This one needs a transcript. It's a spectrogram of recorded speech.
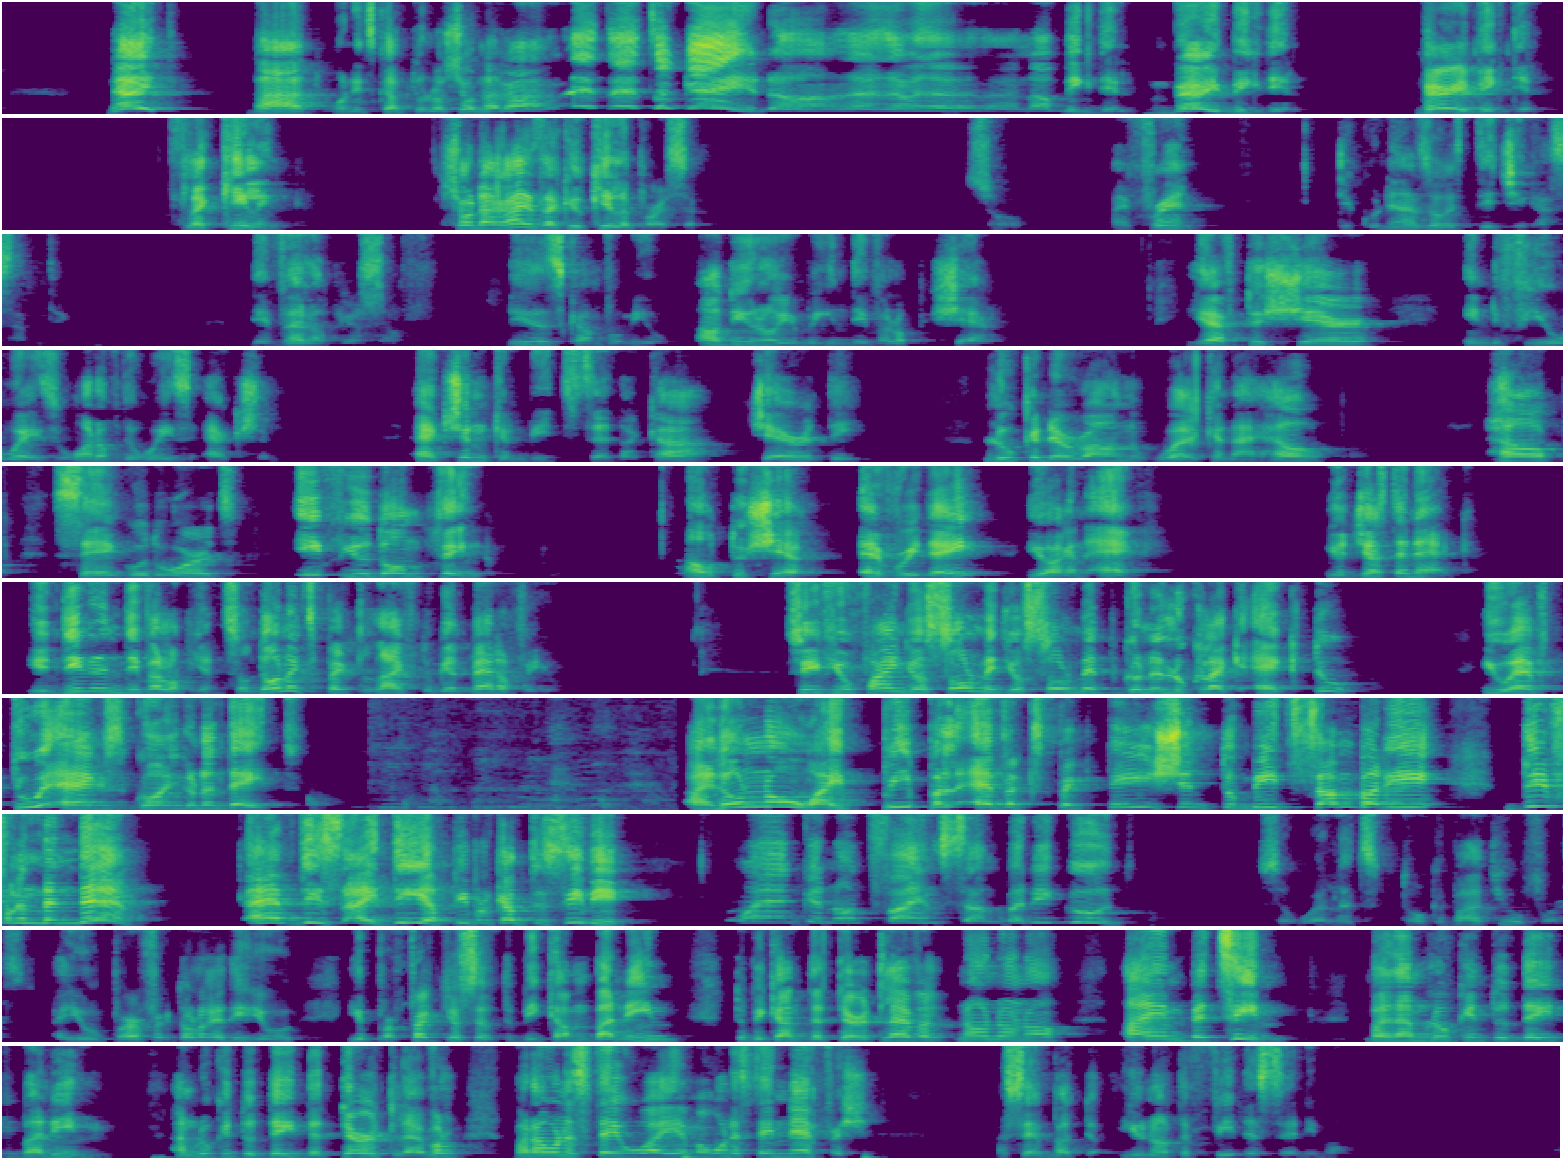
Right? But when it's come to Lashon eh, Hara, it's okay, no, no, big deal. Very big deal. Very big deal. It's like killing. Lashon Hara is like you kill a person. So, my friend, Tikkun Zohar is teaching us something. Develop yourself. This has come from you. How do you know you're being developed? Share. You have to share in a few ways. One of the ways is action. Action can be tzedakah, charity, looking around, where can I help? Help, say good words. If you don't think how to share every day, you are an egg. You're just an egg. You didn't develop yet. So don't expect life to get better for you. So if you find your soulmate, your soulmate gonna look like egg too. You have two eggs going on a date. I don't know why people have expectation to meet somebody different than them. I have this idea. People come to see me. Why I cannot find somebody good? So well, let's talk about you first. Are you perfect already? You you perfect yourself to become banim, to become the third level? No, no, no. I am betzim, but I'm looking to date banim. I'm looking to date the third level, but I want to stay who I am. I want to stay nefesh. I said, but you're not a fetus anymore.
